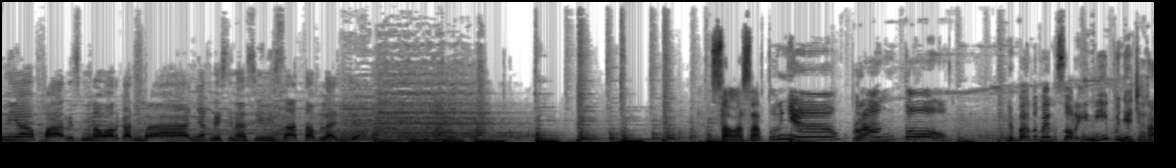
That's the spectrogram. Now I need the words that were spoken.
dunia, Paris menawarkan banyak destinasi wisata belanja. Salah satunya Prangtong. Departemen store ini punya cara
